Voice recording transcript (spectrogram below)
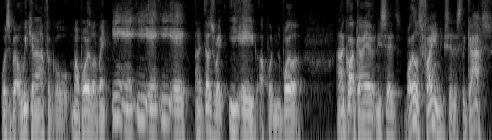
was about a week and a half ago. My boiler went EA, EA, EA, and it does write EA up on the boiler. And I got a guy out and he said, Boiler's fine. He said, It's the gas.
